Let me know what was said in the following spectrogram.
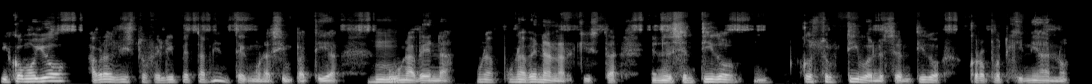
Y como yo, habrás visto, Felipe, también tengo una simpatía, una vena, una, una vena anarquista, en el sentido constructivo, en el sentido kropotkiniano,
